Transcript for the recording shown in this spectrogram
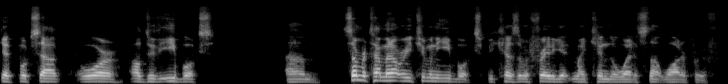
get books out, or I'll do the ebooks. Um, summertime, I don't read too many ebooks because I'm afraid of getting my Kindle wet. It's not waterproof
